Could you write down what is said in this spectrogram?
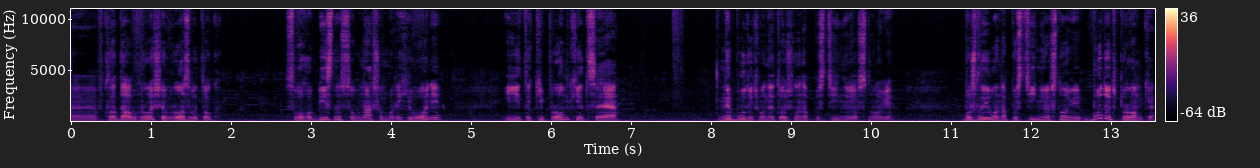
е, вкладав гроші в розвиток свого бізнесу в нашому регіоні. І такі промки це не будуть вони точно на постійній основі. Можливо, на постійній основі будуть промки,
